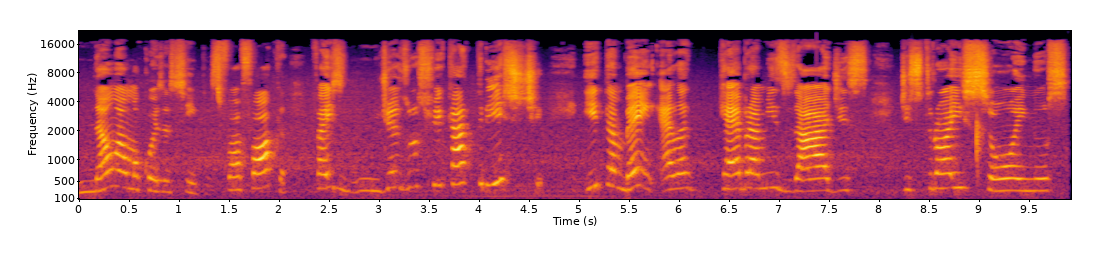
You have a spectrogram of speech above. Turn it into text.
Não é uma coisa simples. Fofoca faz Jesus ficar triste. E também ela quebra amizades, destrói sonhos,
